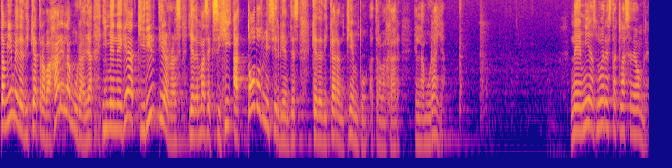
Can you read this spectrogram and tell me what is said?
También me dediqué a trabajar en la muralla y me negué a adquirir tierras y además exigí a todos mis sirvientes que dedicaran tiempo a trabajar en la muralla. Nehemías no era esta clase de hombre.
